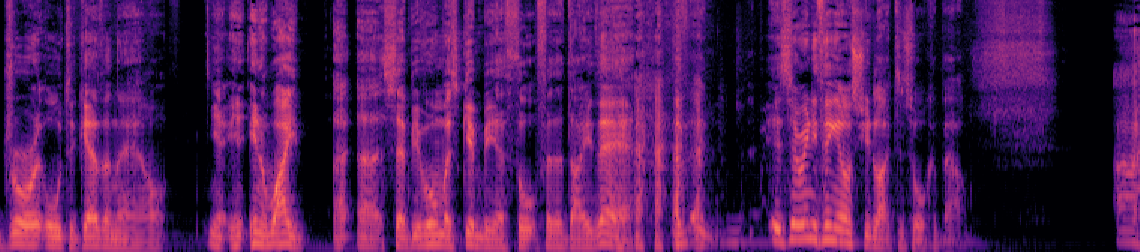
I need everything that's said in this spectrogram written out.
draw it all together now. Yeah, in, in a way, uh, uh, Seb, you've almost given me a thought for the day there. Uh, there anything else you'd like to talk about? Uh,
